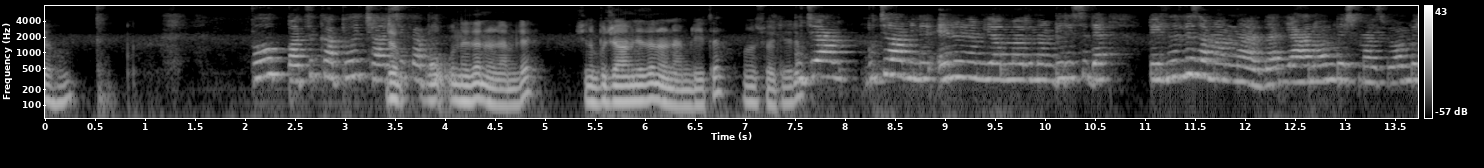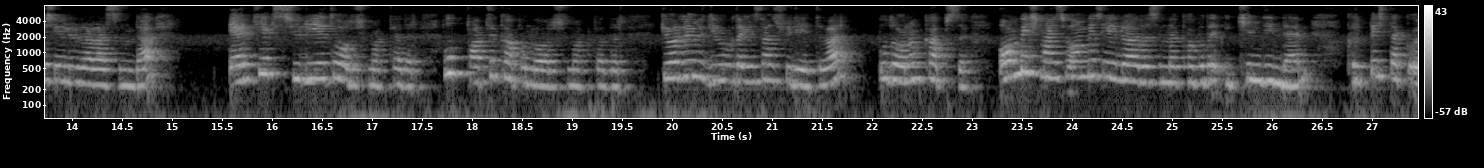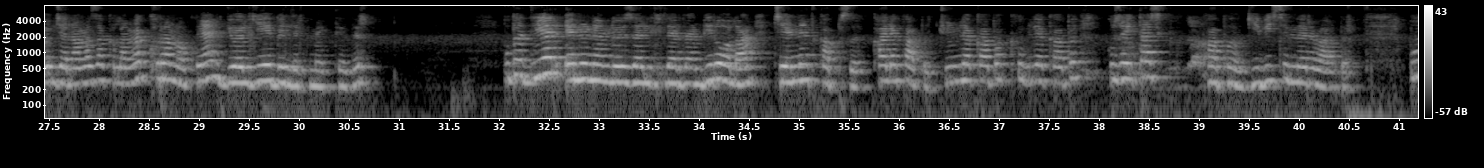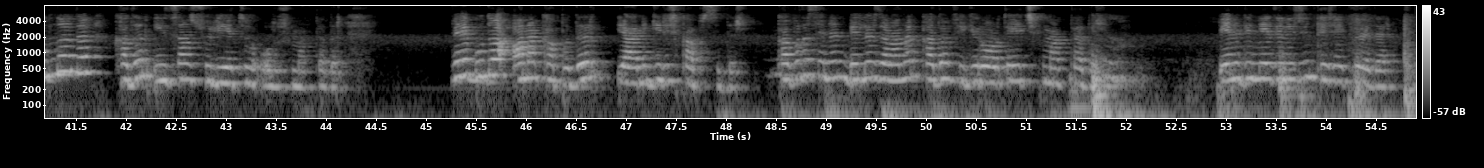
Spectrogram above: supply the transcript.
Devam. Bu Batı Kapı, Çarşı Kapı. bu neden önemli? Şimdi bu cami neden önemliydi? Bunu söyleyelim. Bu, cam, bu caminin en önemli yanlarından birisi de belirli zamanlarda yani 15 Mayıs ve 15 Eylül arasında erkek silüeti oluşmaktadır. Bu batı kapında oluşmaktadır. Gördüğünüz gibi burada insan silüeti var. Bu da onun kapısı. 15 Mayıs ve 15 Eylül arasında kapıda ikindinden 45 dakika önce namaza kılan ve Kur'an okuyan gölgeye belirtmektedir. Bu da diğer en önemli özelliklerden biri olan cennet kapısı, kale kapı, cümle kapı, kıble kapı, kuzey taş kapı gibi isimleri vardır. Bunlar da kadın insan süliyeti oluşmaktadır. Ve bu da ana kapıdır yani giriş kapısıdır. Kapıda senin belirli zamanlar kadın figürü ortaya çıkmaktadır. Beni dinlediğiniz için teşekkür ederim.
